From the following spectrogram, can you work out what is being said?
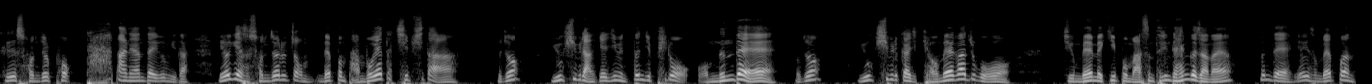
그 손절폭 다 많이 한다 이겁니다. 여기에서 손절을 좀 몇 번 반복했다 칩시다. 그죠? 60일 안 깨지면 던질 필요 없는데 그죠? 60일까지 겸해가지고 지금 매매 기법 말씀드린다 한 거잖아요. 근데 여기서 몇 번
